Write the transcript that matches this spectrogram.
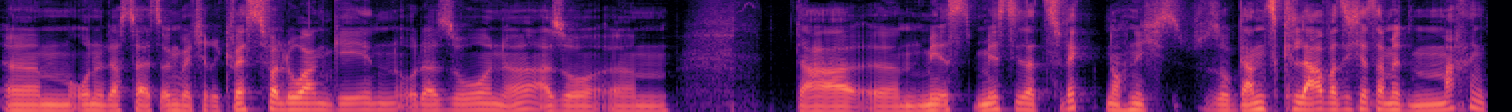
ähm, ohne dass da jetzt irgendwelche Requests verloren gehen oder so. Ne? Also ähm, da ähm, mir, ist, mir ist dieser Zweck noch nicht so ganz klar, was ich jetzt damit machen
